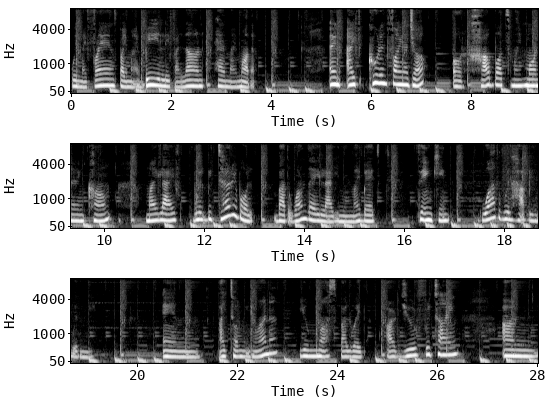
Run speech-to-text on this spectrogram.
with my friends, pay my bill, live alone, help my mother. And I couldn't find a job or how about my money income, my life will be terrible. But one day, lying in my bed, thinking, what will happen with me? And I told me, Joanna, you must evaluate are your free time and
